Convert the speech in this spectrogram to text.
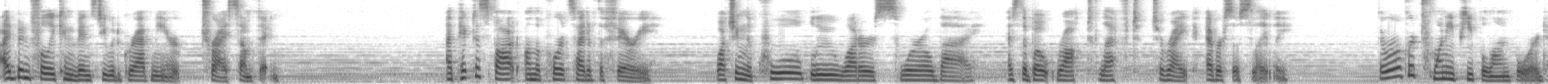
I'd been fully convinced he would grab me or try something. I picked a spot on the port side of the ferry, watching the cool blue waters swirl by as the boat rocked left to right ever so slightly. There were over 20 people on board.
